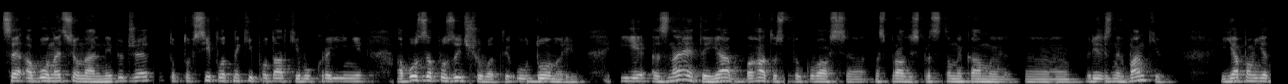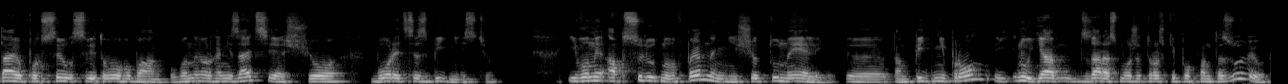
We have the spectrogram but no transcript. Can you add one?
Це або національний бюджет, тобто всі платники податків в Україні, або запозичувати у донорів. І знаєте, я спілкувався насправді з представниками е, різних банків. Я пам'ятаю посил Світового банку. Вони організація, що бореться з бідністю. і вони абсолютно впевнені, що тунелі е, там під Дніпром. Ну я зараз може трошки пофантазую,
